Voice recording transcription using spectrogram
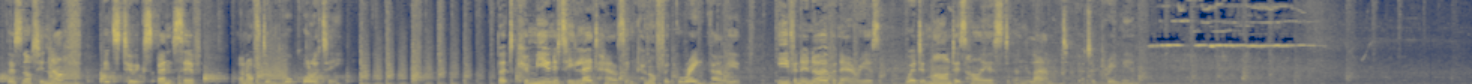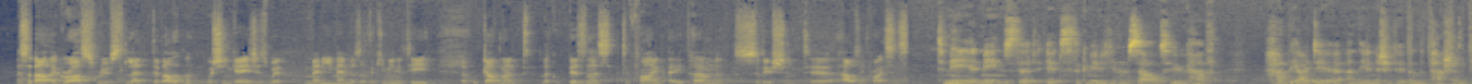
There's not enough, it's too expensive, and often poor quality. But community led housing can offer great value, even in urban areas where demand is highest and land at a premium. It's about a grassroots led development which engages with many members of the community, local government, local business to find a permanent solution to housing crisis. To me, it means that it's the community themselves who have had the idea and the initiative and the passion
